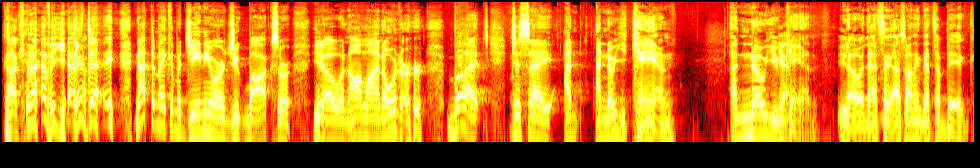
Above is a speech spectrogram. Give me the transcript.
God, can I have a yes day? Not to make him a genie or a jukebox or you know an online order, but to say I I know you can, I know you Yeah. can, you know, and that's so I think that's a big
